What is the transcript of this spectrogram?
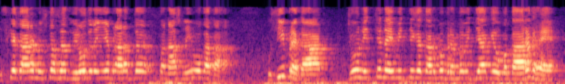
इसके कारण उसका साथ विरोध नहीं है, प्रारब्ध का नाश नहीं होगा, कहा। उसी प्रकार जो नित्य नैमित्तिक कर्म ब्रह्म विद्या के उपकारक है,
